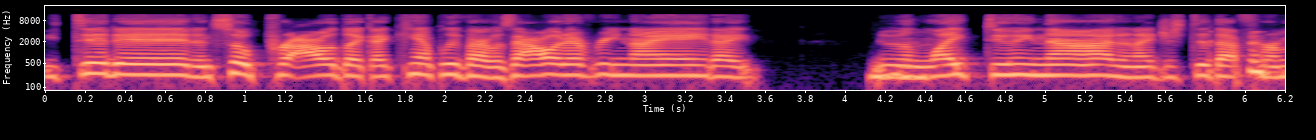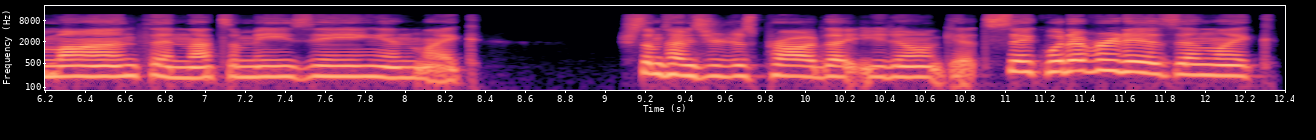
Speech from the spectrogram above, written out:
we did it and so proud. Like, I can't believe I was out every night. I Mhm. like doing that. And I just did that for a month and that's amazing. And like, sometimes you're just proud that you don't get sick, whatever it is. And like,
